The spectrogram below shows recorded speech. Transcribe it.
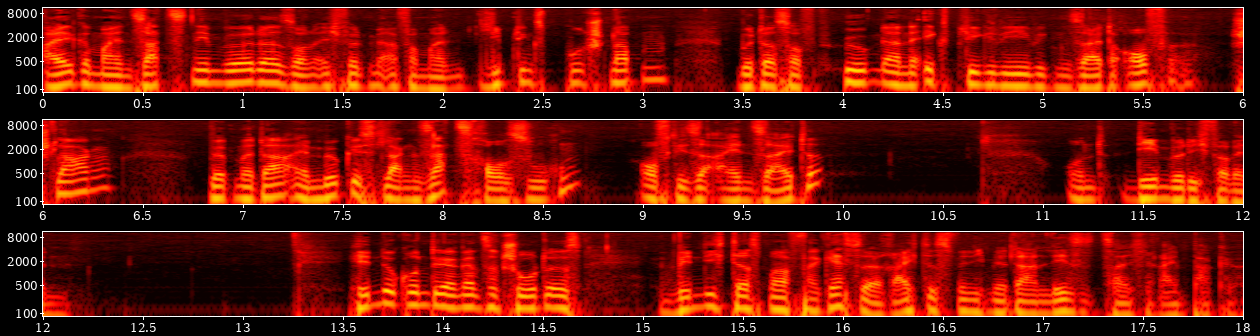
allgemeinen Satz nehmen würde, sondern ich würde mir einfach mein Lieblingsbuch schnappen, würde das auf irgendeiner x-beliebigen Seite aufschlagen, würde mir da einen möglichst langen Satz raussuchen auf dieser einen Seite und den würde ich verwenden. Hintergrund der ganzen Schote ist, wenn ich das mal vergesse, reicht es, wenn ich mir da ein Lesezeichen reinpacke.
